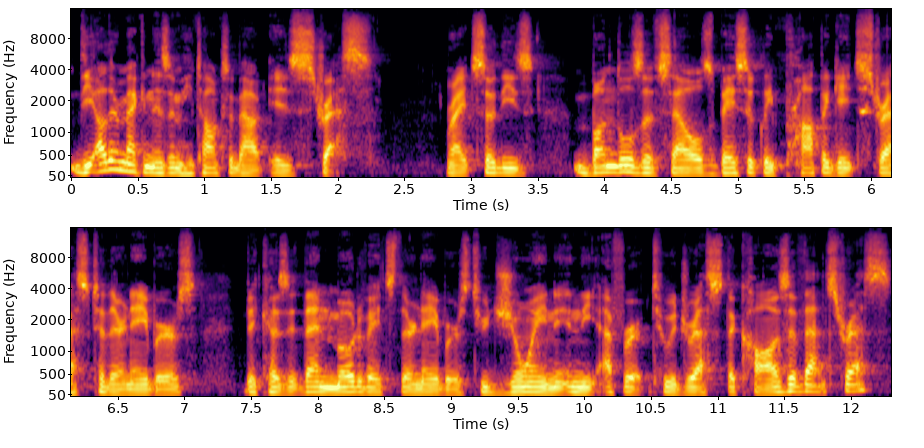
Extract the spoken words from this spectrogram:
The other mechanism he talks about is stress, right? So these bundles of cells basically propagate stress to their neighbors because it then motivates their neighbors to join in the effort to address the cause of that stress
